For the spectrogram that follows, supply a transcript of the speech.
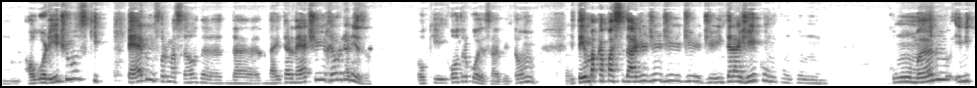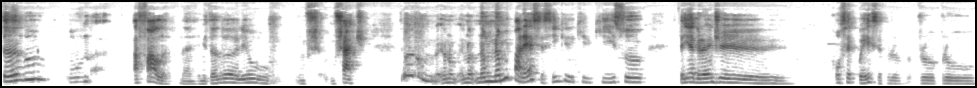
um, algoritmos que pegam informação da, da, da, internet e reorganizam. Ou que encontram coisas, sabe? Então, e tem uma capacidade de, de, de, de interagir com, com, com, com um humano imitando o, a fala, né? imitando ali o, um, um chat. Então, eu não, eu não, eu não, não, não, me parece assim que, que, que isso tenha grande consequência para o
